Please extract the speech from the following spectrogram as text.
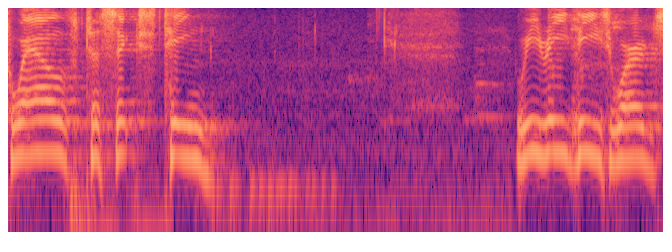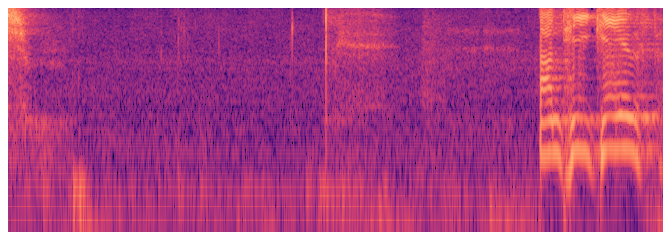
12 to 16. We read these words. And he gave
